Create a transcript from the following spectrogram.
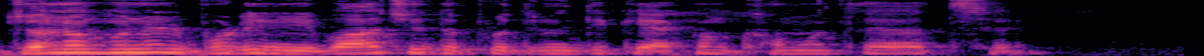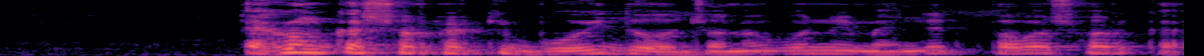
জনগণের ভোটে নির্বাচিত প্রতিনিধি কি এখন ক্ষমতায় আছে? এখনকার সরকার কি বৈধ? জনগণের ম্যান্ডেট পাওয়া সরকার?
